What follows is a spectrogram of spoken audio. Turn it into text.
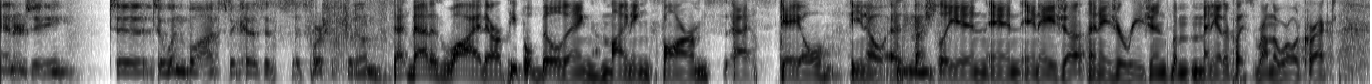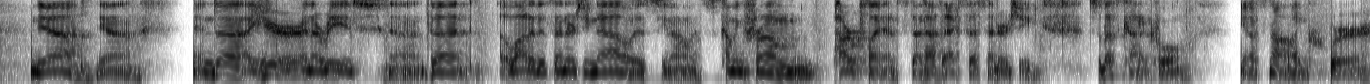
energy to to win blocks because it's it's worth it for them. That that is why there are people building mining farms at scale. You know, mm-hmm. especially mm-hmm. in in in Asia and Asia regions, but many other places around the world. Correct? Yeah, yeah. And uh, I hear and I read uh, that a lot of this energy now is, you know, it's coming from power plants that have excess energy. So that's kind of cool. You know, it's not like we're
